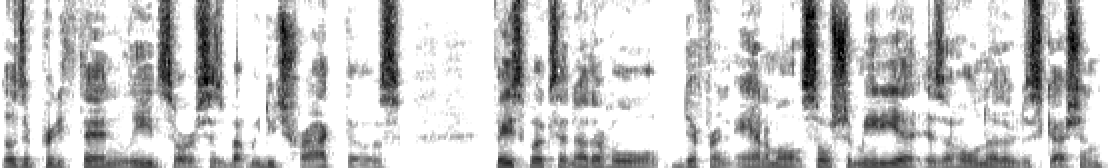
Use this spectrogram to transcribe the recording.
Those are pretty thin lead sources, but we do track those. Facebook's another whole different animal. Social media is a whole nother discussion.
